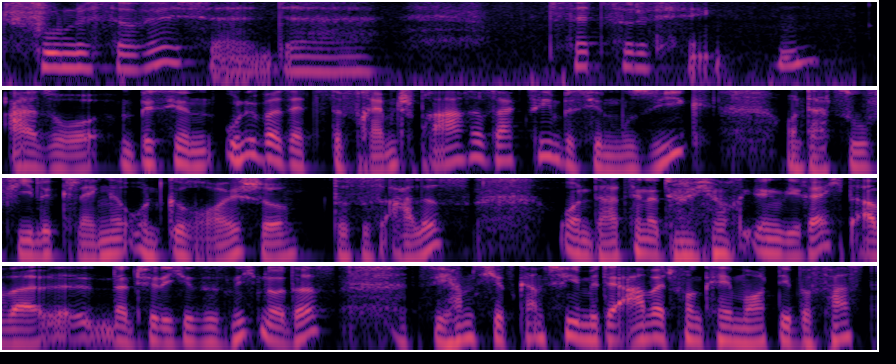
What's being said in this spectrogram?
fullness of it and uh, that sort of thing. Hmm? Also ein bisschen unübersetzte Fremdsprache, sagt sie, ein bisschen Musik und dazu viele Klänge und Geräusche. Das ist alles. Und da hat sie natürlich auch irgendwie recht, aber äh, natürlich ist es nicht nur das. Sie haben sich jetzt ganz viel mit der Arbeit von Kay Mortley befasst.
